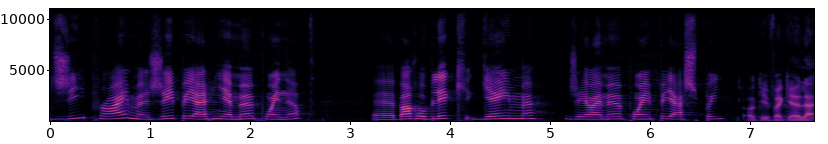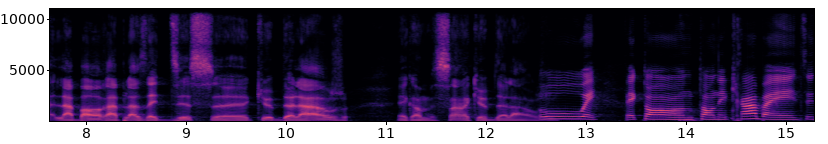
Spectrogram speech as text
gprime, gprime.net, euh, barre oblique game, game.php. Ok, fait que la, la barre, à la place d'être 10 euh, cubes de large, est comme 100 cubes de large. Oh, ouais. Fait que ton, ton écran, ben, tu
